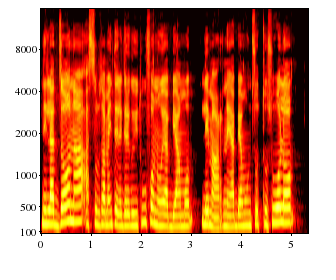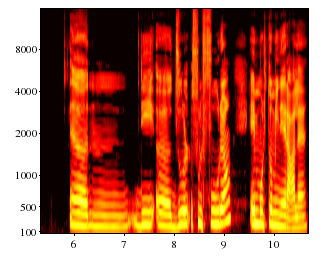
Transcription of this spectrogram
Nella zona assolutamente del greco di tufo noi abbiamo le marne, abbiamo un sottosuolo Ehm, di eh, sulfureo e molto minerale.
